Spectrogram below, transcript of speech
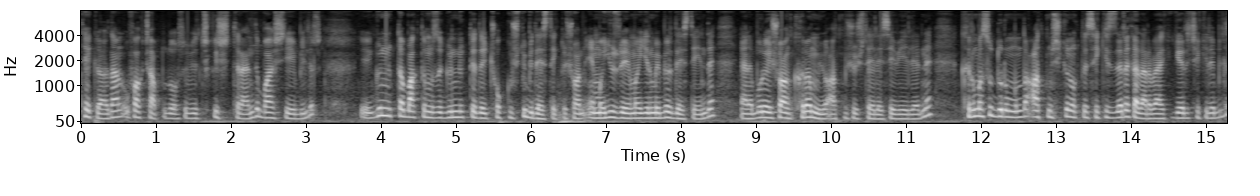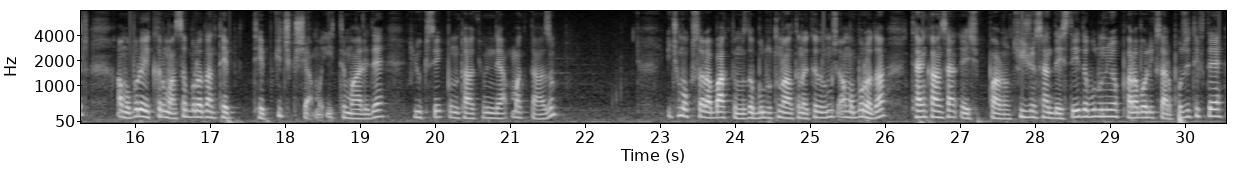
tekrardan ufak çaplı da olsa bir çıkış trendi başlayabilir. E, günlükte baktığımızda günlükte de çok güçlü bir destekte şu an EMA 100 ve EMA 21 desteğinde. Yani burayı şu an kıramıyor 63 TL seviyelerini. Kırması durumunda 62.8'lere kadar belki geri çekilebilir. Ama burayı kırmazsa buradan tep tepki çıkış yapma ihtimali de yüksek. Bunu takibini de yapmak lazım. Ichimokusar'a baktığımızda bulutun altına kırılmış ama burada Tenkan-sen e, pardon Kijun-sen desteği de bulunuyor. Parabolik sar pozitifte.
